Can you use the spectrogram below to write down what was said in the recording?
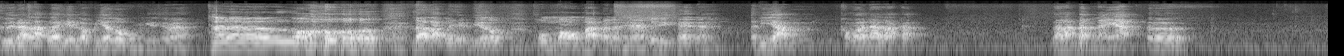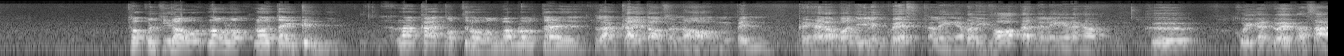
คือน่ารักแล้วเห็นแล้วมีอารมณ์อย่างเงี้ยใช่ไหมถ้าแล้วอ๋อน่ารักแล้วเห็นมีอารมณ์ผมมองมากกว่านั้นนะไม่ได้แค่นั้นอันนี้ยำคำว่าน่ารักอะน่ารักแบบไหนอะเออชอบคนที่เราเราเราเราใจเก่งร่างกายตอบสนองแบบเราใจร่างกายตอบสนองเป็นคล้ายๆกับ body language อะไรเงี้ย body talk กันอะไรเงี้ยนะครับ คือ คุยกันด้วยภาษา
